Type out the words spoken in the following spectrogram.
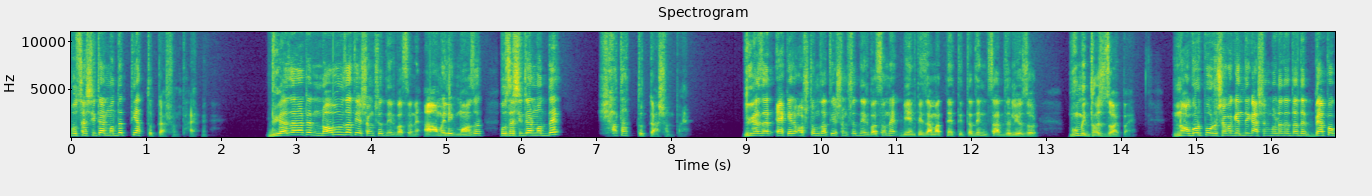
পঁচাশিটার মধ্যে তিয়াত্তরটা আসন দুই হাজার আটের নবম জাতীয় সংসদ নির্বাচনে আওয়ামী লীগ মহাজোট, পঁচাশিটার মধ্যে সাতাত্তরটা আসন পায়। দুই হাজার একের অষ্টম জাতীয় সংসদ নির্বাচনে বিএনপি জামাত নেতৃত্বাধীন চার দলীয় জোট ভূমিধ্বস জয় পায়। নগর পৌরসভা কেন্দ্রিক আসনগুলোতে তাদের ব্যাপক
